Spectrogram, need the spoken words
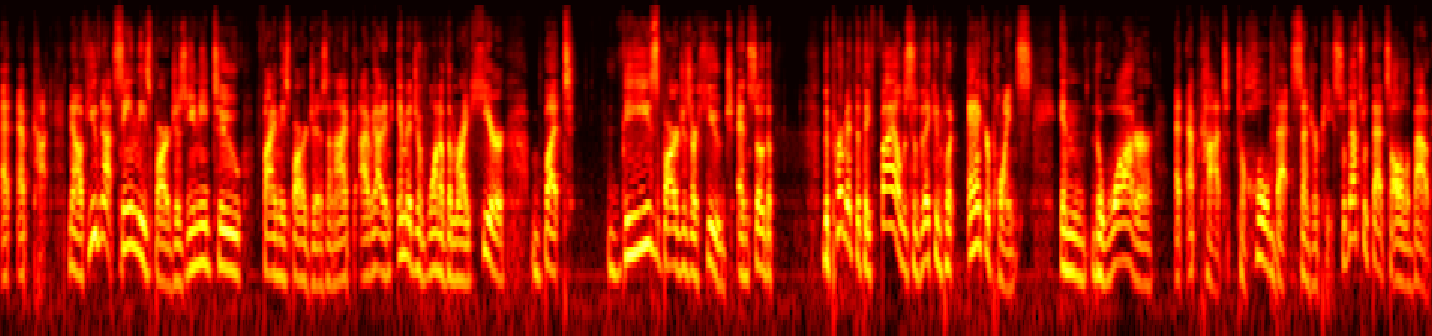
at Epcot. Now, if you've not seen these barges, you need to find these barges, and I've, I've got an image of one of them right here, but these barges are huge, and so the the permit that they filed is so that they can put anchor points in the water at Epcot to hold that centerpiece. So that's what that's all about.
